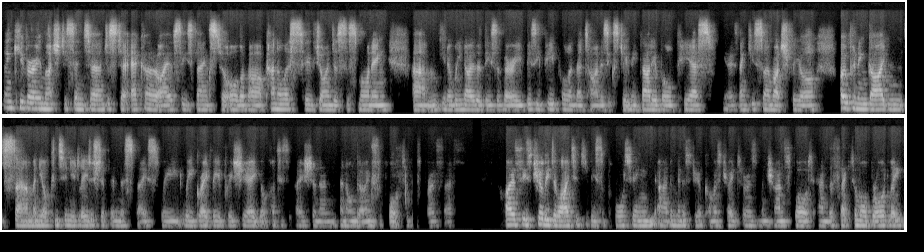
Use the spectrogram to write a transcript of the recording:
Thank you very much, Jacinta. And just to echo IFC's thanks to all of our panelists who've joined us this morning. Um, you know, we know that these are very busy people and their time is extremely valuable. PS, you know, thank you so much for your opening guidance um, and your continued leadership in this space. We, we greatly appreciate your participation and, and ongoing support to this process. IFC is truly delighted to be supporting uh, the Ministry of Commerce, Trade, Tourism and Transport and the sector more broadly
